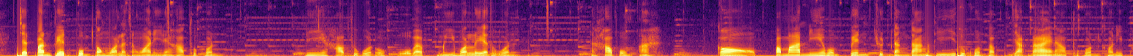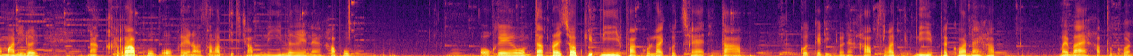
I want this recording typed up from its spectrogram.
7,000เพชรผมต้องหมดแล้วจังหวะนี้นะครับ ทุกคน นี่ครับทุกคน โอ้โห แบบมีหมดเลยทุกคน นะครับผม อะ ก็ประมาณนี้ผมเป็นชุดดัง ๆ ที่ทุกคนแบบอยากได้นะครับ ทุกคนก็นี่ประมาณนี้เลยนะครับผม โอเคเนาะสำหรับกิจกรรมนี้เลยนะครับผม โอเคครับผมถ้าใครชอบคลิปนี้ฝากกดไลค์กดแชร์ติดตาม กดกระดิ่งด้วยนะครับสำหรับคลิปนี้ไปก่อนนะครับบ๊ายบายครับทุกคน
